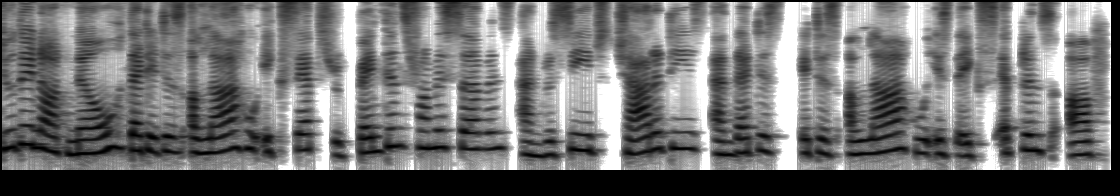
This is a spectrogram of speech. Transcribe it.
Do they not know that it is Allah who accepts repentance from his servants and receives charities and that is it is Allah who is the acceptance of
